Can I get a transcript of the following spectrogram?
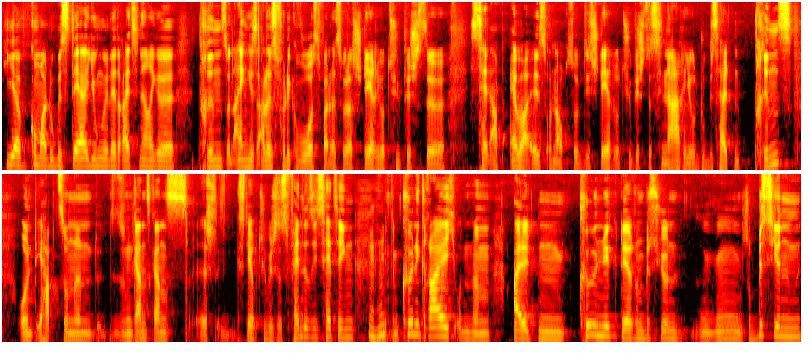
Hier, guck mal, du bist der Junge, der 13-jährige Prinz und eigentlich ist alles völlig Wurst, weil das so das stereotypischste Setup ever ist und auch so das stereotypischste Szenario. Du bist halt ein Prinz und ihr habt so, einen, so ein ganz, ganz äh, stereotypisches Fantasy-Setting mit einem Königreich und einem alten König, der so ein bisschen, mm, so ein bisschen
